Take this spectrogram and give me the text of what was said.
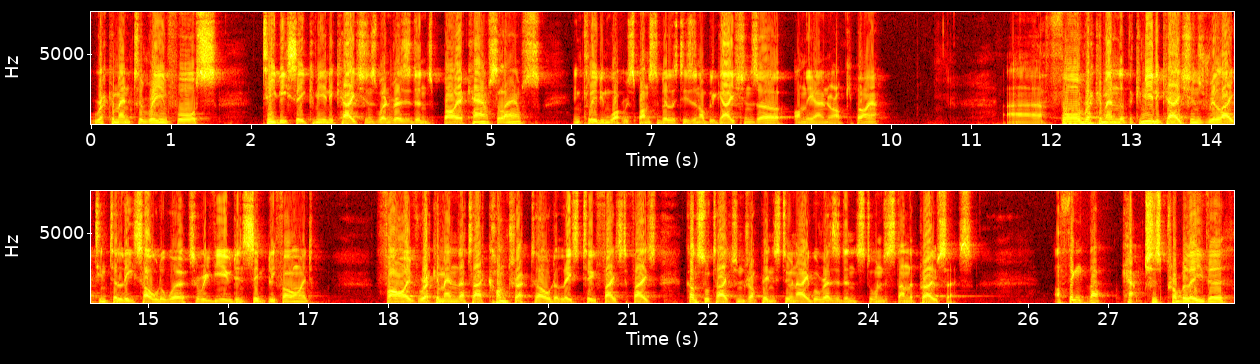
recommend to reinforce TBC communications when residents buy a council house, including what responsibilities and obligations are on the owner-occupier. Uh, four, recommend that the communications relating to leaseholder works are reviewed and simplified. Five, recommend that our contract hold at least two face-to-face -face consultation drop-ins to enable residents to understand the process. I think that captures probably the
